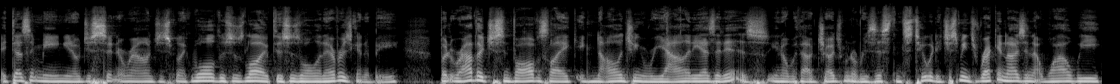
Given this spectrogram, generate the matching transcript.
It doesn't mean, you know, just sitting around, just like, well, this is life. This is all it ever is going to be. But rather, it just involves like acknowledging reality as it is, you know, without judgment or resistance to it. It just means recognizing that while we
